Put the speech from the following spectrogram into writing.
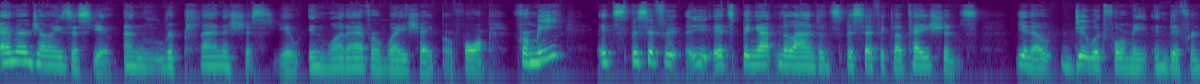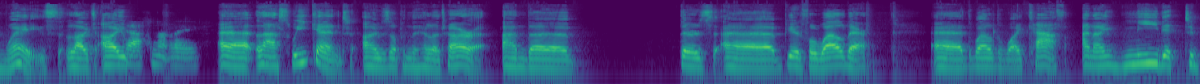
energizes you and replenishes you in whatever way, shape, or form. For me, it's specific. It's being out in the land in specific locations you know, do it for me in different ways. Like I definitely uh, last weekend, I was up in the Hill of Tara, and uh, there's a beautiful well there, uh, the well of the White Calf, and I needed to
